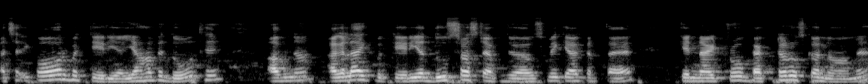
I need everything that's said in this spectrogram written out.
अच्छा एक और बैक्टीरिया यहाँ पे दो थे। अब ना, अगला एक बैक्टीरिया दूसरा स्टेप जो है, उसमें क्या करता है कि नाइट्रोबैक्टर उसका नाम है।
